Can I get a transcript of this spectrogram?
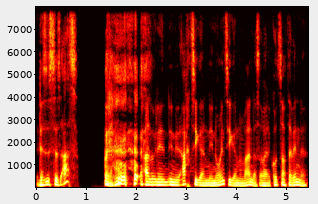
Das ist das Ass. also in den, in den 80ern, in den 90ern, wann waren das? Aber kurz nach der Wende.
